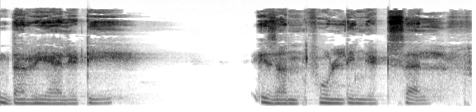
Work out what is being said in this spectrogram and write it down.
The reality is unfolding itself.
